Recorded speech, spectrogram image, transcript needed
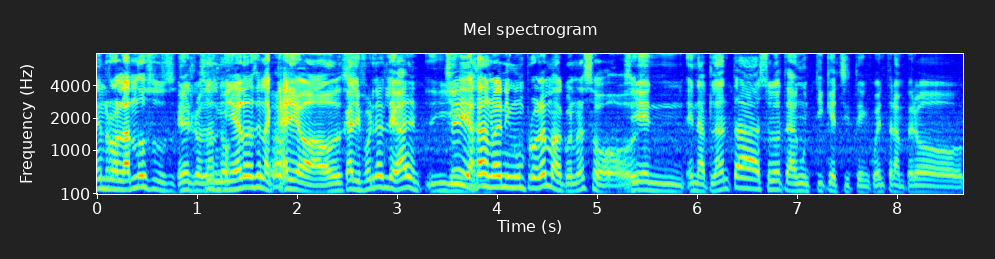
Enrolando sus, Enrolando. sus mierdas en la Ah, calle, vamos. California es legal. y- Sí, ajá, no hay ningún problema con eso. Sí, en, en Atlanta solo te dan un ticket si te encuentran, pero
